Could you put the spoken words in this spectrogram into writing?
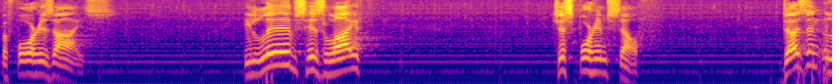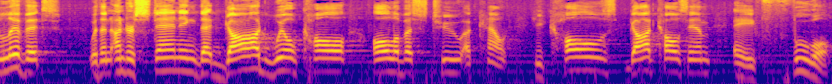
before his eyes. He lives his life just for himself, doesn't live it with an understanding that God will call all of us to account. He calls, God calls him a fool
